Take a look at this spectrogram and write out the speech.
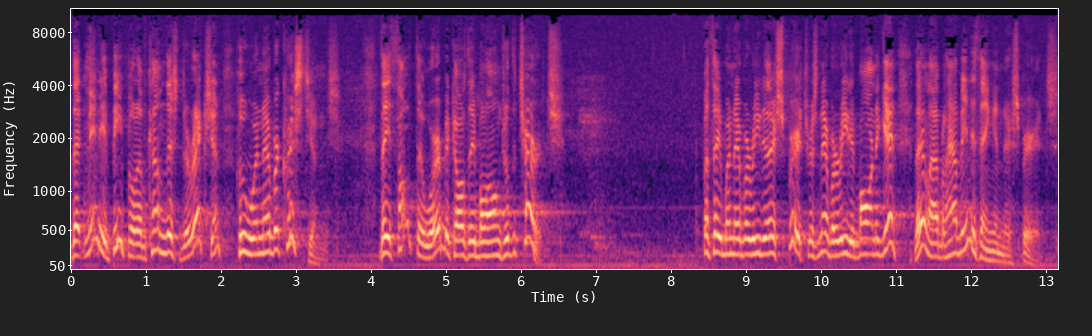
that many people have come this direction who were never Christians. They thought they were because they belonged to the church. But they were never really, their spirits was never really born again. They're liable to have anything in their spirits.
